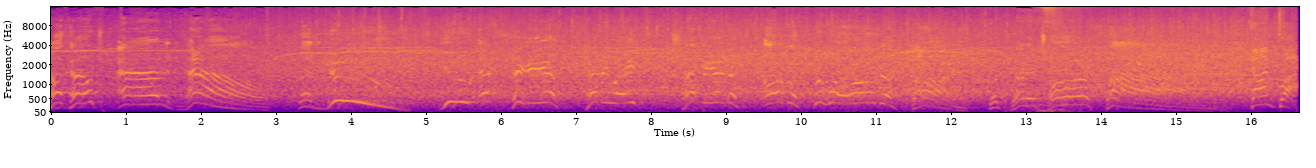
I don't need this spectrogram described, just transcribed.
knockout and now the new UFC heavyweight champion of the world, Don the Predator Frye. Don Frye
